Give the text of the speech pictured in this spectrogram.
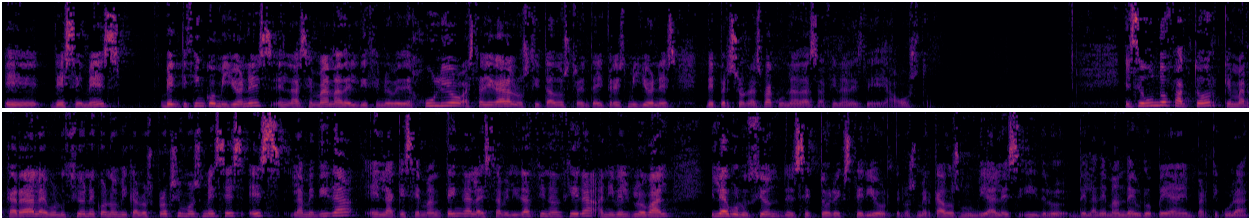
eh, de ese mes, 25 millones en la semana del 19 de julio, hasta llegar a los citados 33 millones de personas vacunadas a finales de agosto. El segundo factor que marcará la evolución económica en los próximos meses es la medida en la que se mantenga la estabilidad financiera a nivel global y la evolución del sector exterior, de los mercados mundiales y de, la demanda europea en particular.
